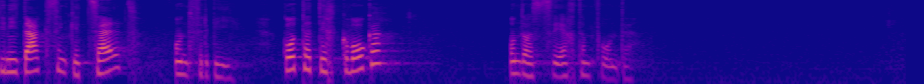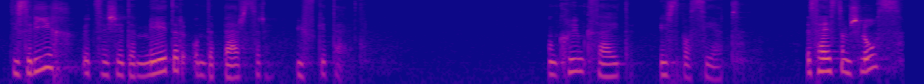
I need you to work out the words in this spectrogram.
Deine Tage sind gezählt und vorbei. Gott hat dich gewogen und als Licht empfunden. Dein Reich wird zwischen den Meder und den Perser aufgeteilt. Und kaum gesagt, ist es passiert. Es heißt am Schluss,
